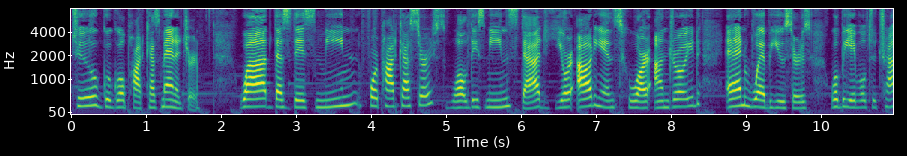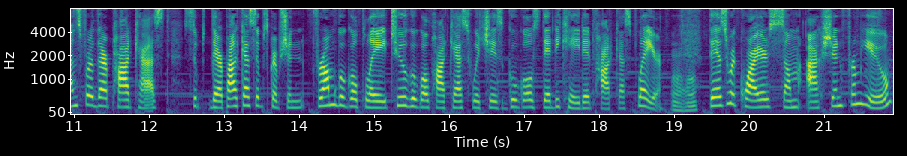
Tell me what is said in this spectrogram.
to Google Podcast Manager. What does this mean for podcasters? Well, this means that your audience who are Android and web users will be able to transfer their podcast sub- their podcast subscription from Google Play to Google Podcast, which is Google's dedicated podcast player. This requires some action from you.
